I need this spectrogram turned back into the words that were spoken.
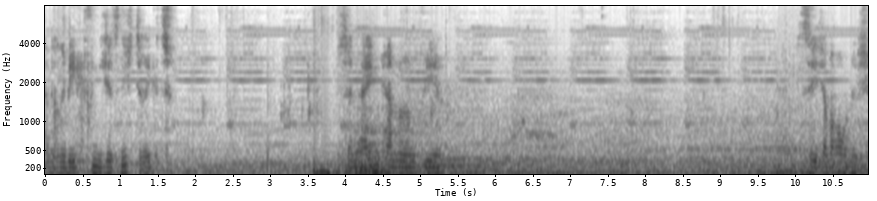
Der andere Weg finde ich jetzt nicht direkt. Sein ein kann irgendwie. Sehe ich aber auch nicht.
